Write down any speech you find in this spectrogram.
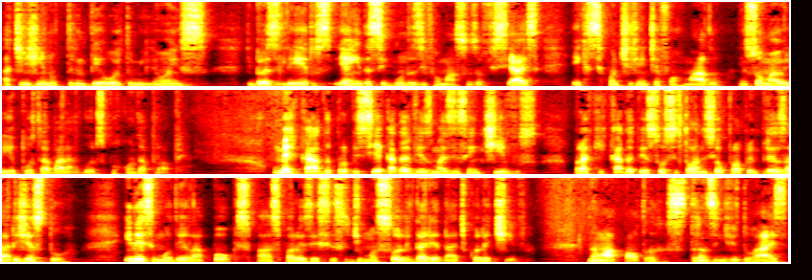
atingindo 38 milhões de brasileiros e ainda segundo as informações oficiais, esse contingente é formado em sua maioria por trabalhadores por conta própria. O mercado propicia cada vez mais incentivos para que cada pessoa se torne seu próprio empresário e gestor. E nesse modelo há pouco espaço para o exercício de uma solidariedade coletiva. Não há pautas transindividuais,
